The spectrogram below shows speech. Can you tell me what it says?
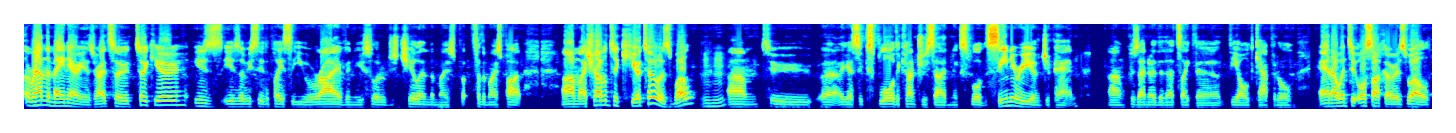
around the main areas, right? So Tokyo is is obviously the place that you arrive and you sort of just chill in the most for the most part. Um, I traveled to Kyoto as well mm-hmm. um, to uh, I guess explore the countryside and explore the scenery of Japan because I know that that's like the the old capital. And I went to Osaka as well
